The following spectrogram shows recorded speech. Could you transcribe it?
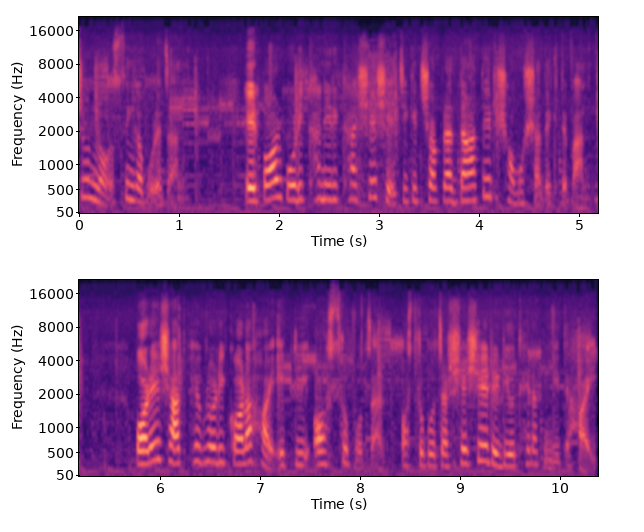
জন্য সিঙ্গাপুরে যান। এরপর পরীক্ষা নিরীক্ষা শেষে চিকিৎসকরা দাঁতের সমস্যা দেখতে পান। পরে সাত ফেব্রুয়ারি করা হয় একটি অস্ত্রোপচার। অস্ত্রোপচার শেষে রেডিওথেরাপি নিতে হয়।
